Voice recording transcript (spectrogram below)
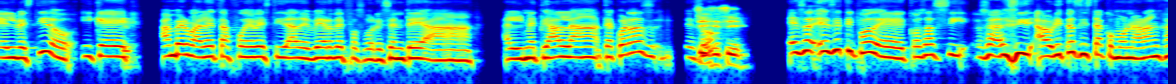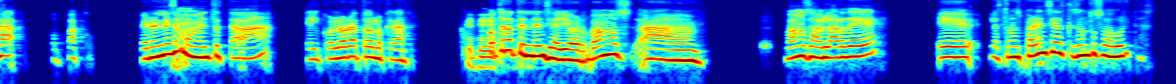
el vestido. Y que Amber Valeta fue vestida de verde fosforescente a, al Met Gala. ¿Te acuerdas de eso? Sí, sí, sí. ese tipo de cosas sí, o sea, sí, ahorita sí está como naranja opaco, pero en ese momento estaba el color a todo lo que da. Otra tendencia, Yor, vamos a, vamos a hablar de eh, las transparencias que son tus favoritas.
